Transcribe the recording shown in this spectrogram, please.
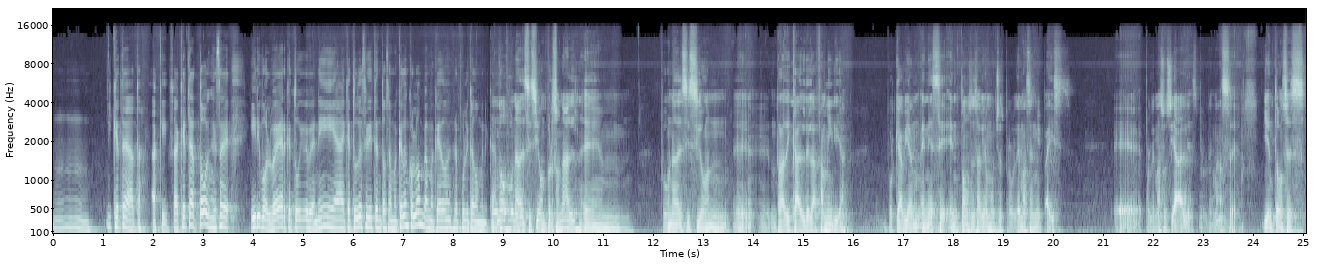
Mm. ¿Y qué te ata aquí? O sea, ¿qué te ató en ese ir y volver, que tú ibas y venías, y que tú decidiste entonces, ¿me quedo en Colombia o me quedo en República Dominicana? No, fue una decisión personal. Eh, fue una decisión eh, radical de la familia, porque habían, en ese entonces había muchos problemas en mi país, eh, problemas sociales, problemas... Eh, y entonces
